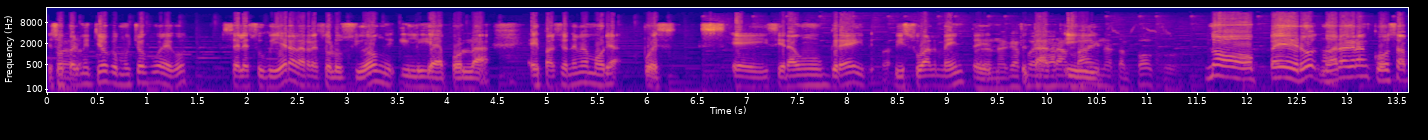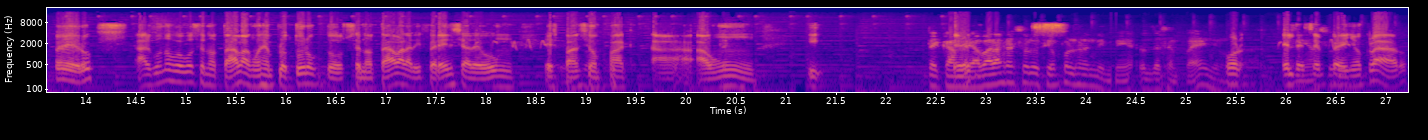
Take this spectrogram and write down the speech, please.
Eso Claro. permitió que muchos juegos se le subiera la resolución y, por la expansión de memoria, pues eh, hiciera un upgrade visualmente. Pero no es que fuera Tan- gran y- vaina tampoco. No, pero no era gran cosa, pero algunos juegos se notaban, por ejemplo, Turok 2, se notaba la diferencia de un expansion pack a, a un y Te cambiaba la resolución por el rendimiento, el desempeño. Por el su- desempeño, claro.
